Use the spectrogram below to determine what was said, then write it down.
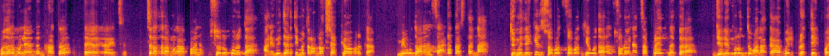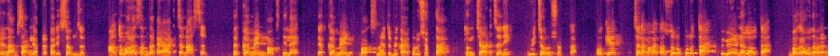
पुनर्मूल्यांकन खातं तयार करायचं. चला तर मग आपण सुरू करूता आणि विद्यार्थी मित्रांनो लक्षात ठेवा बरं का. मी उदाहरण सांगत असताना तुम्ही देखील सोबत सोबत हे उदाहरण सोडवण्याचा प्रयत्न करा. जेणेकरून तुम्हाला काय होईल प्रत्येक परिणाम चांगल्या प्रकारे समजल. आणि तुम्हाला समजा काही अडचण असेल तर कमेंट बॉक्स दिलाय. त्या कमेंट बॉक्समध्ये तुम्ही काय करू शकता? तुमच्या अडचणी विचारू शकता. ओके चला मग आता सुरू करूता वेळ न लावता बघा उदाहरण.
